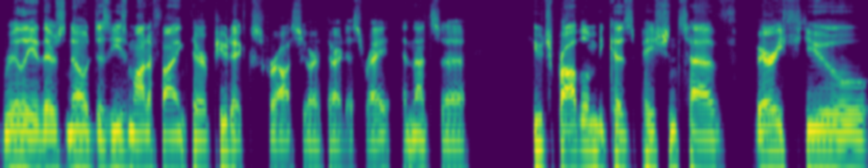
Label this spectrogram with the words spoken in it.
really, there's no disease modifying therapeutics for osteoarthritis, right? And that's a huge problem because patients have very few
